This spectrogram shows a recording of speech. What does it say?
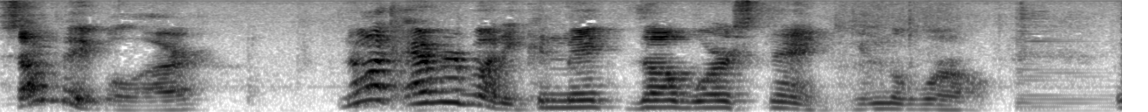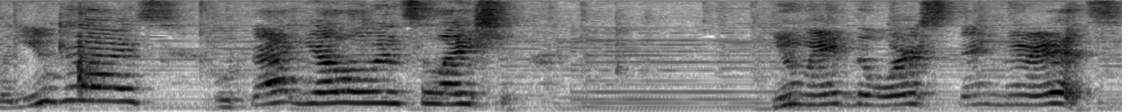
some people are. Not everybody can make the worst thing in the world. But you guys, with that yellow insulation, you made the worst thing there is.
